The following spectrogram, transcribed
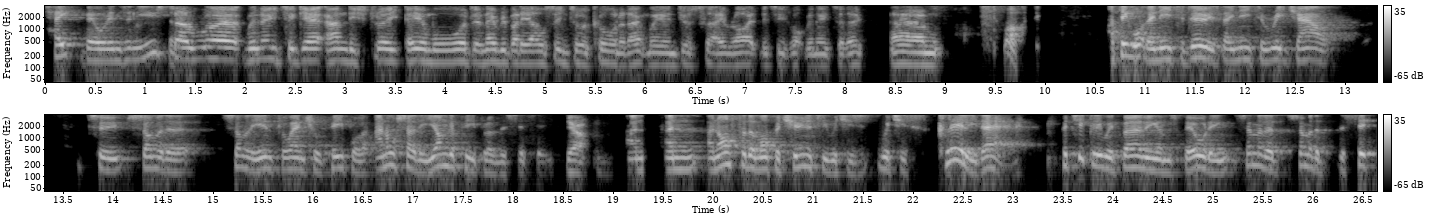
take buildings and use them. So uh, we need to get Andy Street, Ian Ward, and everybody else into a corner, don't we? And just say, right, this is what we need to do. Um, well, I think what they need to do is they need to reach out to some of the some of the influential people and also the younger people of the city. Yeah. And and and offer them opportunity, which is which is clearly there, particularly with Birmingham's building. Some of the some of the the, city,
